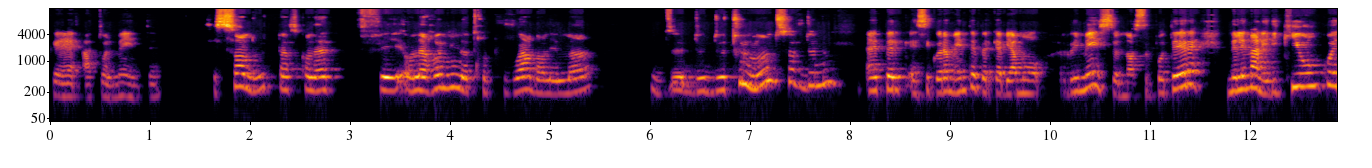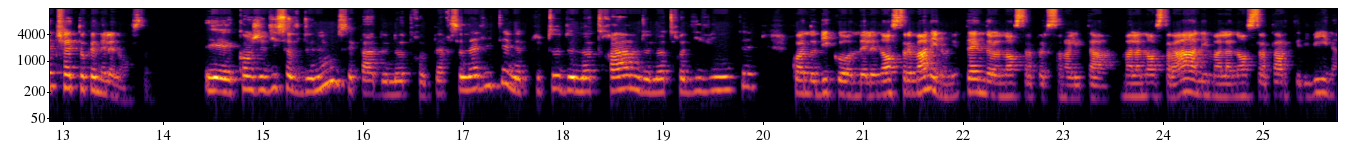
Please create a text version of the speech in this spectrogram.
che è attualmente, c'est sans doute parce qu'on a fait, on a remis notre pouvoir dans les mains de, de- de tout le monde sauf de nous. È, per, è sicuramente perché abbiamo rimesso il nostro potere nelle mani di chiunque eccetto che nelle nostre. Et quand je dis sauf de nous, c'est pas de notre personnalité, mais plutôt de notre âme, de notre divinité. Quando dico nelle nostre mani non intendo la nostra personalità, ma la nostra anima, la nostra parte divina.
